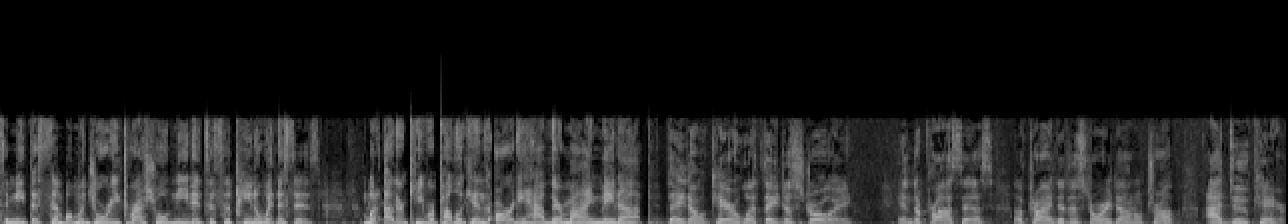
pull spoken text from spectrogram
to meet the simple majority threshold needed to subpoena witnesses. But other key Republicans already have their mind made up. They don't care what they destroy in the process of trying to destroy Donald Trump. I do care.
